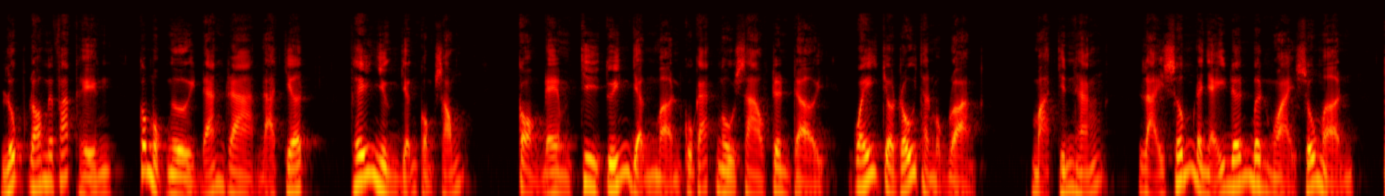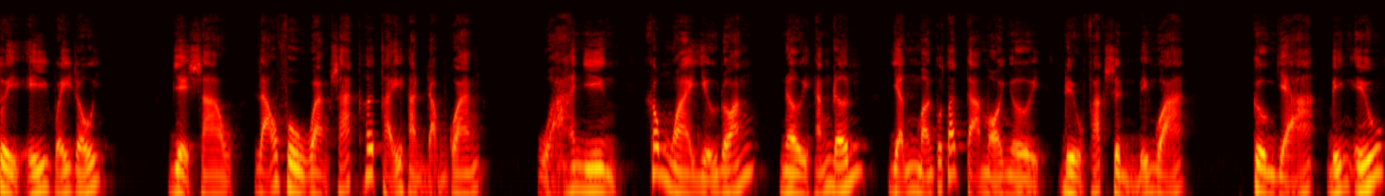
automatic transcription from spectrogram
lúc đó mới phát hiện có một người đáng ra đã chết, thế nhưng vẫn còn sống, còn đem chi tuyến vận mệnh của các ngôi sao trên trời quấy cho rối thành một đoàn. Mà chính hắn lại sớm đã nhảy đến bên ngoài số mệnh, tùy ý quấy rối. Về sau, lão phu quan sát hết thảy hành động của hắn. Quả nhiên, không ngoài dự đoán, nơi hắn đến, vận mệnh của tất cả mọi người đều phát sinh biến hóa. Cường giả biến yếu,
